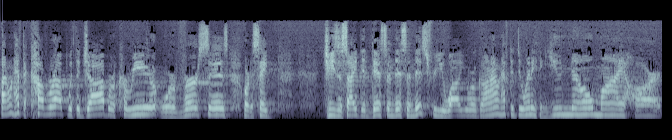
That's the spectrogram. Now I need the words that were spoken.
I don't have to cover up with a job or a career or verses or to say, Jesus, I did this and this and this for you while you were gone. I don't have to do anything. You know my heart.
